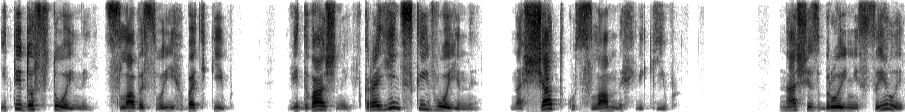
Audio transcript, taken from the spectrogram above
і ти достойний слави своїх батьків, відважний вкраїнський воїне, нащадку славних віків. Наші Збройні сили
